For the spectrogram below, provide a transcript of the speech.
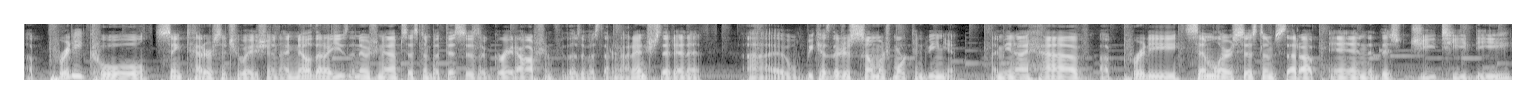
a pretty cool synced header situation. I know that I use the Notion app system, but this is a great option for those of us that are not interested in it uh, because they're just so much more convenient. I mean, I have a pretty similar system set up in this GTD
